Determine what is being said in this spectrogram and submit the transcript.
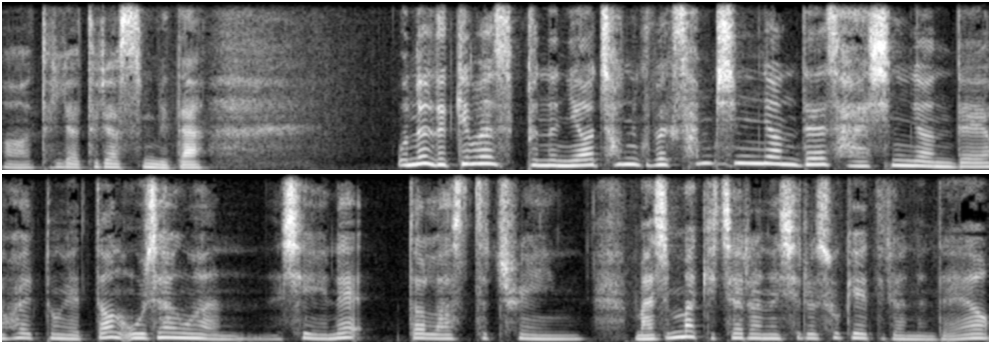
어, 들려드렸습니다. 오늘 느낌 한 스푼은요, 1930년대, 40년대 활동했던 오장환 시인의 The Last Train, 마지막 기차라는 시를 소개해 드렸는데요.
